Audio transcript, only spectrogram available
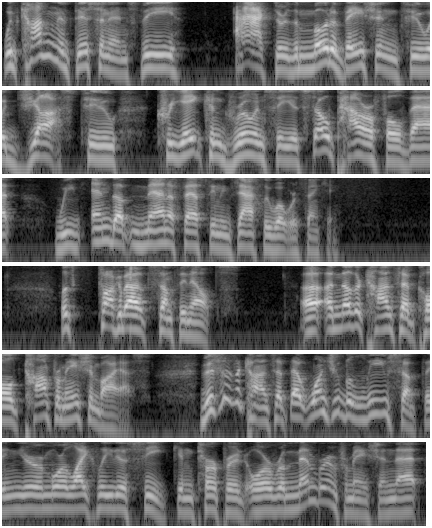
With cognitive dissonance, the act or the motivation to adjust, to create congruency is so powerful that we end up manifesting exactly what we're thinking. Let's talk about something else. Uh, another concept called confirmation bias. This is the concept that once you believe something, you're more likely to seek, interpret, or remember information that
